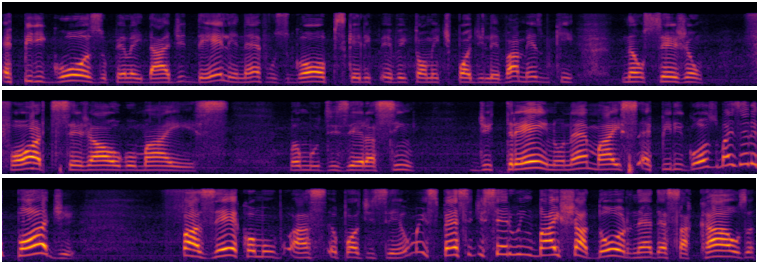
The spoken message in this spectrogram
é perigoso pela idade dele, né? Os golpes que ele eventualmente pode levar, mesmo que não sejam fortes, seja algo mais, vamos dizer assim, de treino, né? Mais é perigoso, mas ele pode fazer, como eu posso dizer, uma espécie de ser o embaixador, né? Dessa causa,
